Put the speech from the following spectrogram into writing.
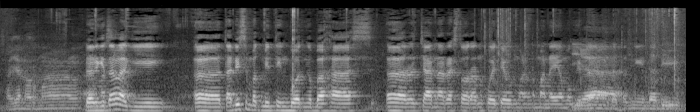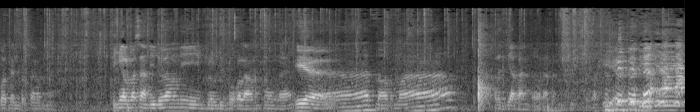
saya normal Dan kita lagi eh, tadi sempat meeting buat ngebahas eh, rencana restoran kue tiaw mana, mana yang mau kita Iya, datengin kita di poten pertama. Tinggal Mas Andi doang nih, belum dibawa ke Lampung kan? Iya. Set, normal. Kerja kantoran gitu. Iya, jadi, jadi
